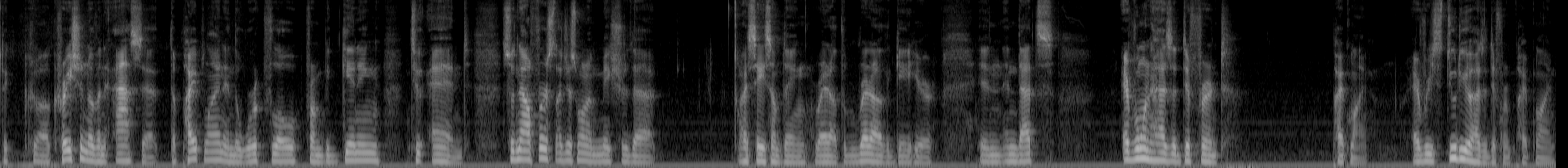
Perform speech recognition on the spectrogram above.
the uh, creation of an asset, the pipeline and the workflow from beginning to end. So now first, I just want to make sure that I say something right out the, right out of the gate here, and, and that's everyone has a different pipeline Every studio has a different pipeline.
